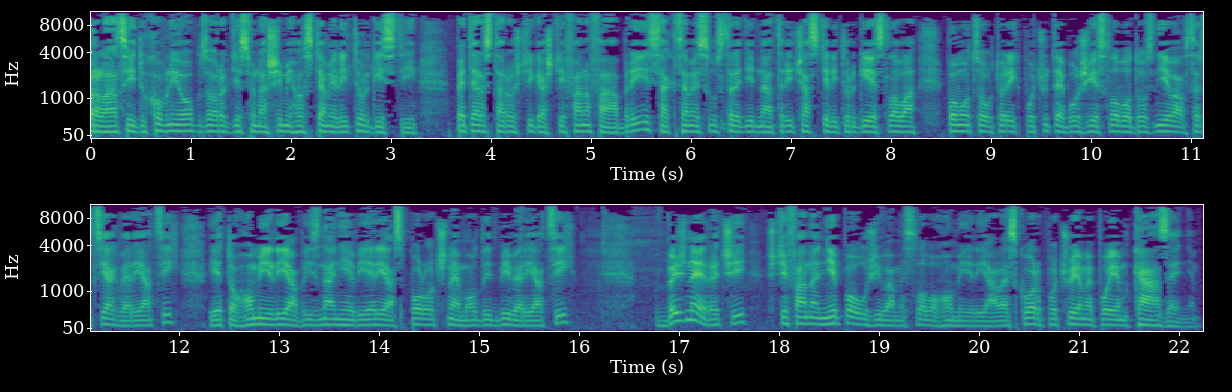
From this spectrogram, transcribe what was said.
V relácii Duchovný obzor, kde sú našimi hostiami liturgisti Peter Staroštík a Štefan Fábry, sa chceme sústrediť na tri časti liturgie slova, pomocou ktorých počuté Božie slovo doznieva v srdciach veriacich. Je to homília, vyznanie viery a spoločné modlitby veriacich. V bežnej reči Štefana nepoužívame slovo homília, ale skôr počujeme pojem kázeň.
